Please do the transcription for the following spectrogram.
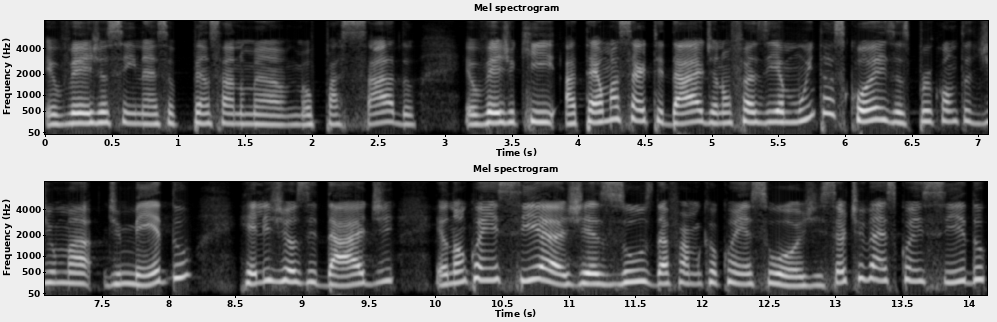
eu vejo assim, né, se eu pensar no meu, meu passado, eu vejo que até uma certa idade eu não fazia muitas coisas por conta de uma de medo, religiosidade. Eu não conhecia Jesus da forma que eu conheço hoje. Se eu tivesse conhecido,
